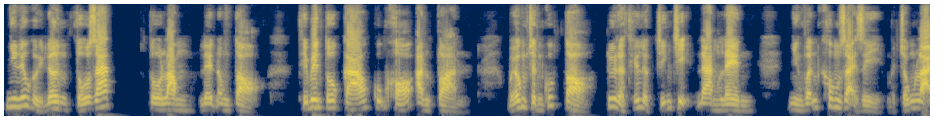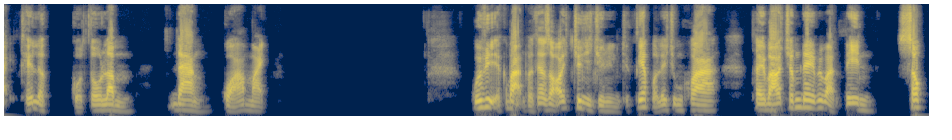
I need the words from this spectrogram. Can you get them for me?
Nhưng nếu gửi đơn tố giác Tô Long lên ông Tỏ thì bên tố cáo cũng khó an toàn. Bởi ông Trần Quốc Tỏ tuy là thế lực chính trị đang lên nhưng vẫn không dạy gì mà chống lại thế lực của Tô Lâm đang quá mạnh. Quý vị và các bạn vừa theo dõi chương trình truyền hình trực tiếp của Lê Trung Khoa, Thời báo chấm với bản tin Sốc,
